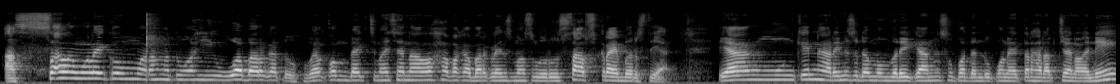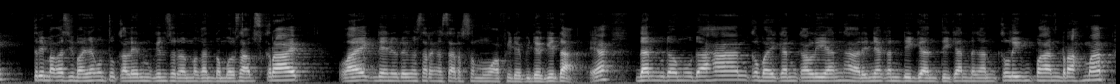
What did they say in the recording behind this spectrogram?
Assalamualaikum warahmatullahi wabarakatuh. Welcome back to my channel. Apa kabar kalian semua seluruh subscribers ya? Yang mungkin hari ini sudah memberikan support dan dukungan terhadap channel ini Terima kasih banyak untuk kalian mungkin sudah menekan tombol subscribe Like dan udah ngeser-ngeser semua video-video kita ya. Dan mudah-mudahan kebaikan kalian hari ini akan digantikan dengan kelimpahan rahmat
